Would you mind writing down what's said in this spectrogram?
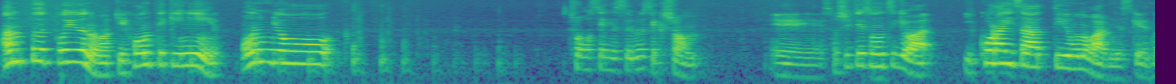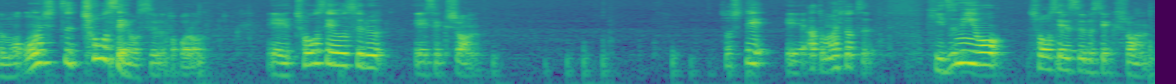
アンプというのは基本的に音量を調整するセクション、えー、そしてその次はイコライザーというものがあるんですけれども、音質調整をするところ、えー、調整をするセクション、そして、えー、あともう1つ、歪みを調整するセクション、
